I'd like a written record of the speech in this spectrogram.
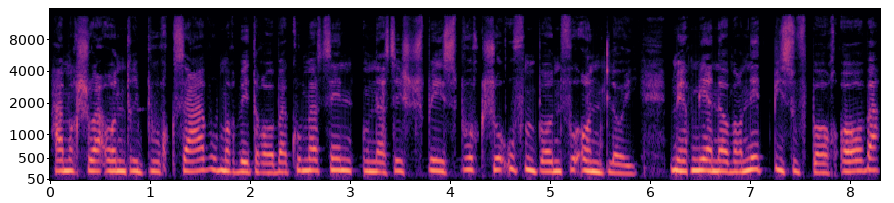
haben wir schon eine andere Burg gesehen, wo wir wieder runtergekommen sind. Und es ist die Spesburg schon auf dem Bahnhof Andleu. Wir müssen aber nicht bis auf Bach runter.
